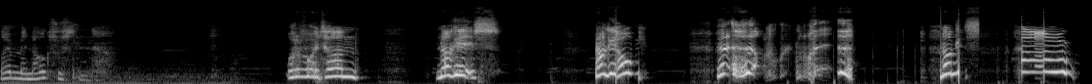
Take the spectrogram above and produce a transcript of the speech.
Like my was in there. What have I done? Nuggets! Nugget, help me! Nuggets! Help!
